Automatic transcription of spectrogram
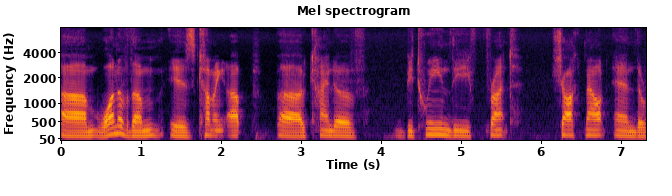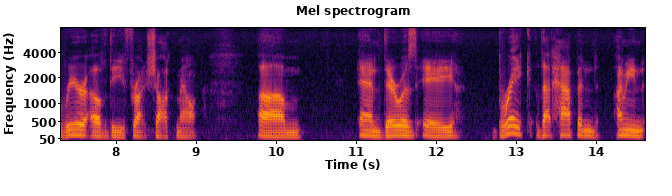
Um, one of them is coming up uh, kind of between the front shock mount and the rear of the front shock mount. Um, and there was a break that happened. I mean,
